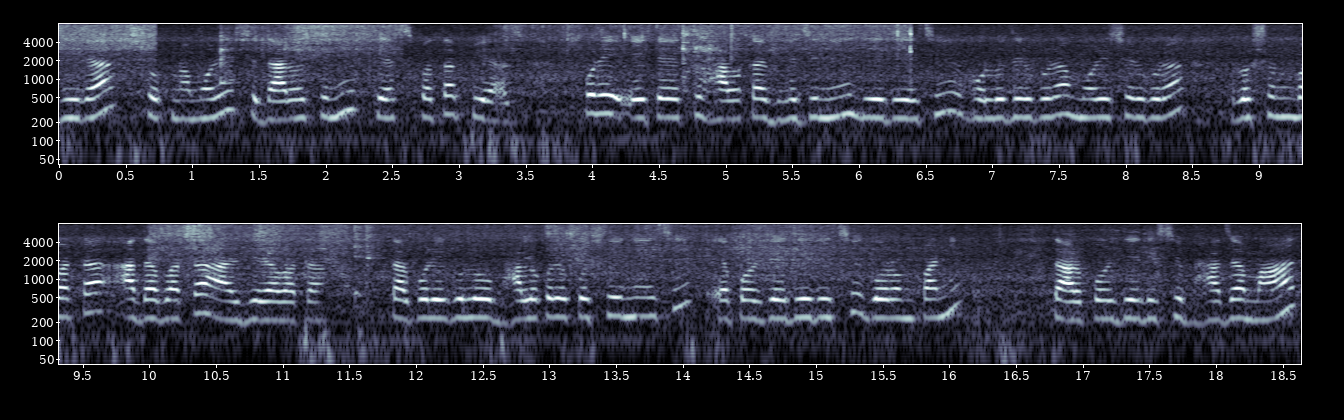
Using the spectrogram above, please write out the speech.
জিরা, শুকনো মরিচ, দারুচিনি, তেজপাতা, পেঁয়াজ। পরে এটা একটু হালকা ভেজে নিয়ে দিয়ে দিয়েছি হলুদের গুঁড়া, মরিচের গুঁড়া, রসুন বাটা, আদা বাটা আর জিরা বাটা। তারপর এগুলো ভালো করে কষিয়ে নিয়েছি। এ পর্যায়ে দিয়ে দিচ্ছি গরম পানি। তারপর দিয়ে দিচ্ছি ভাজা মাছ।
